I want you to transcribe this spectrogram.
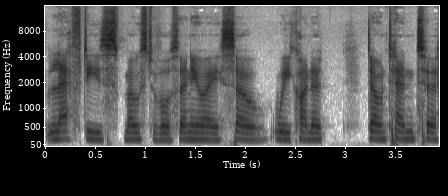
lefties, most of us anyway, so we kind of don't tend to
